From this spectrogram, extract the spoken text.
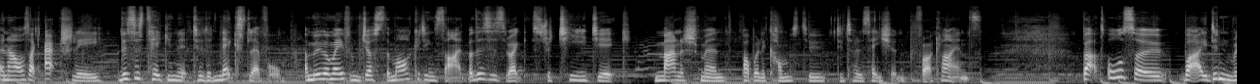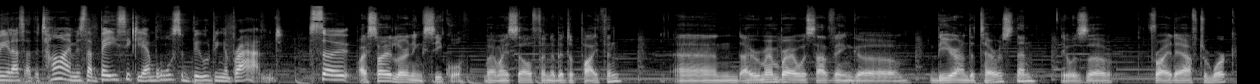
and I was like, actually, this is taking it to the next level. I move away from just the marketing side but this is like strategic management, but when it comes to digitalization for our clients. But also, what I didn't realize at the time is that basically I'm also building a brand. So I started learning SQL by myself and a bit of Python. And I remember I was having a beer on the terrace then. It was a Friday after work,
